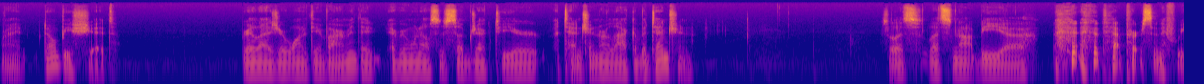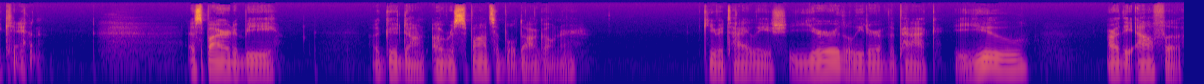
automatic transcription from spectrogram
right? Don't be shit. Realize you're one with the environment, that everyone else is subject to your attention or lack of attention. So let's let's not be uh, that person if we can. Aspire to be a good dog, a responsible dog owner. Keep a tight leash. You're the leader of the pack. You are the alpha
